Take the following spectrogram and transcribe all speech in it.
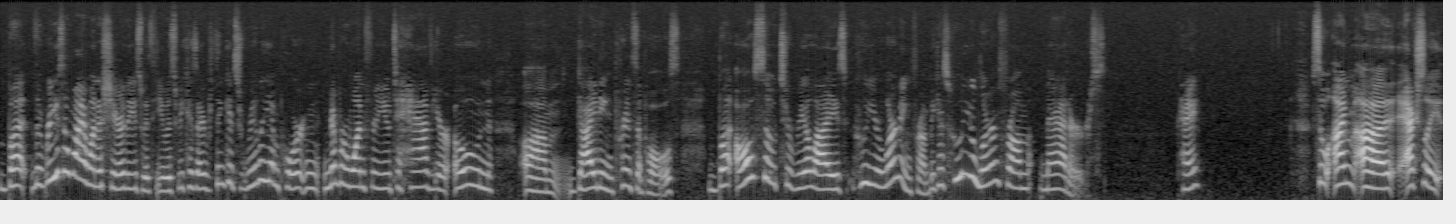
But the reason why I want to share these with you is because I think it's really important, number one, for you to have your own um, guiding principles, but also to realize who you're learning from, because who you learn from matters. Okay? So I'm uh, actually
